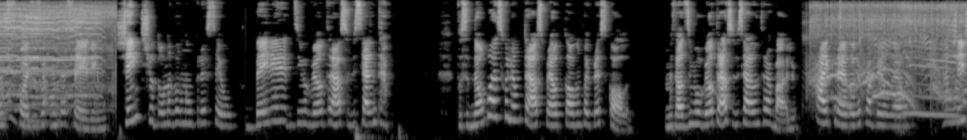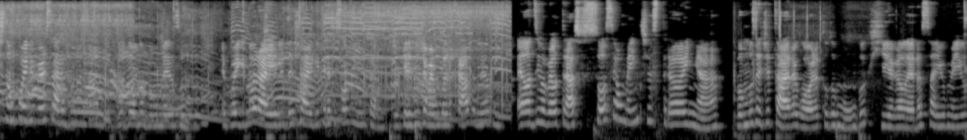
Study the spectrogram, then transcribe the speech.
as coisas acontecerem. Gente, o Donovan não cresceu. Bailey desenvolveu o traço viciado em trabalho. Você não pode escolher um traço pra ela porque ela não foi pra escola. Mas ela desenvolveu o traço viciado no trabalho. Ai, credo, olha o cabelo dela. Gente, não foi aniversário do, do Donovan mesmo. Eu vou ignorar ele e deixar ele crescer sozinho, então. Porque a gente já vai mudar de casa mesmo. Ela desenvolveu o traço socialmente estranha. Vamos editar agora todo mundo, que a galera saiu meio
